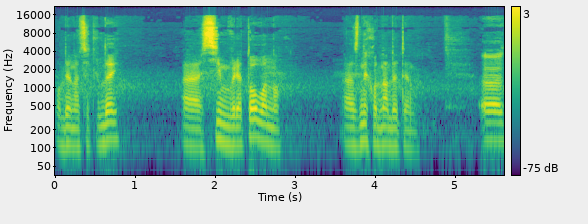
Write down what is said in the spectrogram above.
11 людей, 7 врятовано, е, з них одна дитина. Е,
